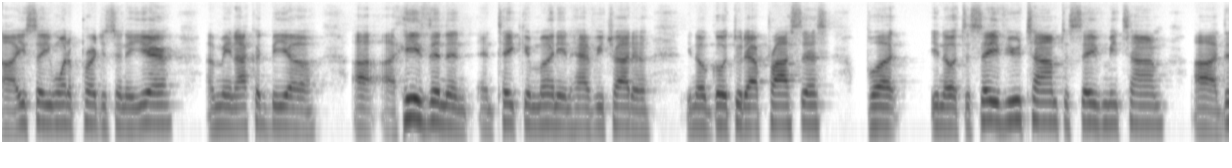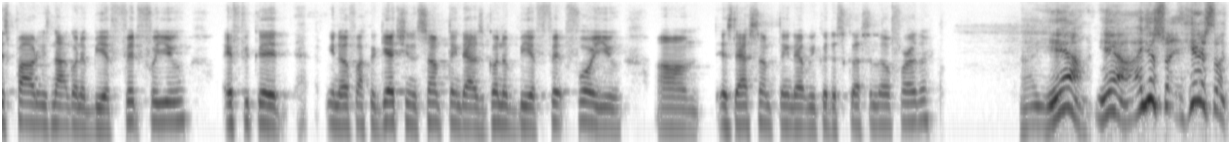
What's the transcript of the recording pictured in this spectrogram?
Uh, you say you want to purchase in a year. I mean, I could be a, a, a heathen and, and take your money and have you try to, you know, go through that process. But, you know, to save you time, to save me time, uh, this property is not going to be a fit for you. If we could, you know, if I could get you in something that's going to be a fit for you, um, is that something that we could discuss a little further? Uh, yeah, yeah. I just, here's the,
